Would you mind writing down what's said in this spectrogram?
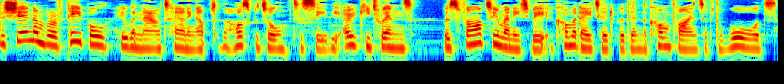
The sheer number of people who were now turning up to the hospital to see the Okey twins was far too many to be accommodated within the confines of the wards,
